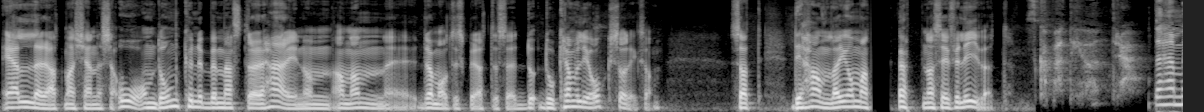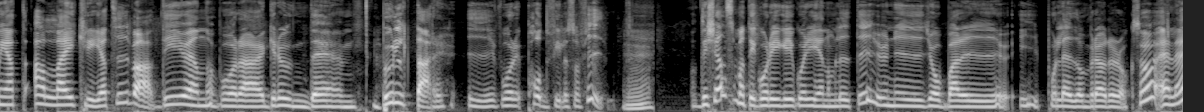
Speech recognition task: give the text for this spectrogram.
eller att man känner så här, åh om de kunde bemästra det här i någon annan eh, dramatisk berättelse, då, då kan väl jag också liksom. Så att det handlar ju om att öppna sig för livet. Skapa. Det här med att alla är kreativa, det är ju en av våra grundbultar i vår poddfilosofi. Och det känns som att det går, går igenom lite i hur ni jobbar i, i, på Lejonbröder också, eller?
